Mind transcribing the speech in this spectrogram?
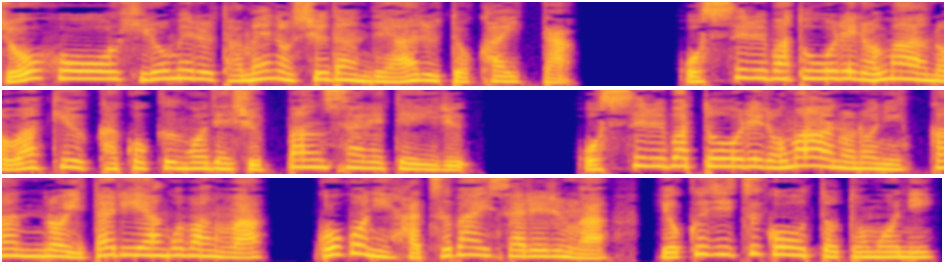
情報を広めるための手段であると書いた。オッセルバトーレ・ロマーノは旧カ国語で出版されている。オッセルバトーレ・ロマーノの日刊のイタリア語版は午後に発売されるが、翌日号とともに、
